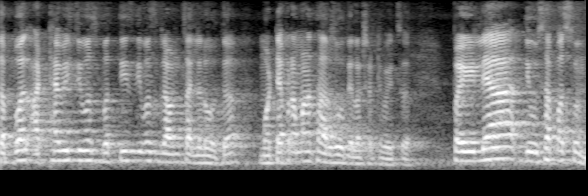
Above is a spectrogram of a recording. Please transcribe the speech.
तब्बल अठ्ठावीस दिवस बत्तीस दिवस ग्राउंड चाललेलं होतं. मोठ्या प्रमाणात अर्ज होते लक्षात ठेवायचं. पहिल्या दिवसापासून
